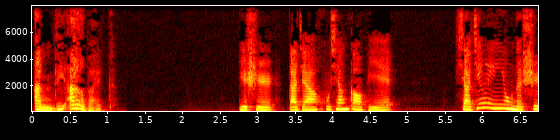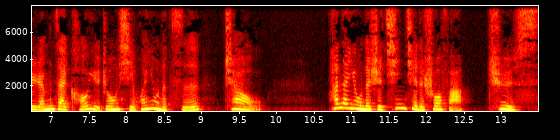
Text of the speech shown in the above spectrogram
an die Arbeit. ”于是大家互相告别。小精灵用的是人们在口语中喜欢用的词 “ciao”，汉娜用的是亲切的说法 “tschüss”。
